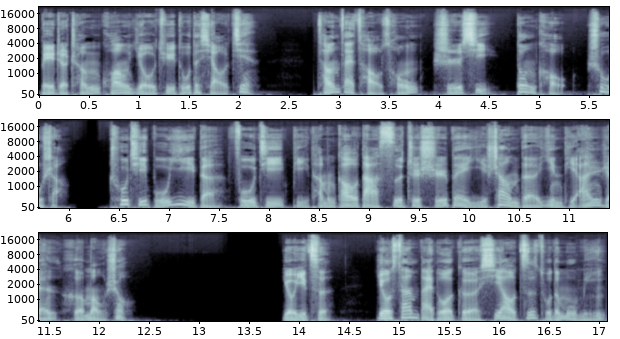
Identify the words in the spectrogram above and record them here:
背着成筐有剧毒的小箭，藏在草丛、石隙、洞口、树上。出其不意地伏击比他们高大四至十倍以上的印第安人和猛兽。有一次，有三百多个西奥兹族的牧民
